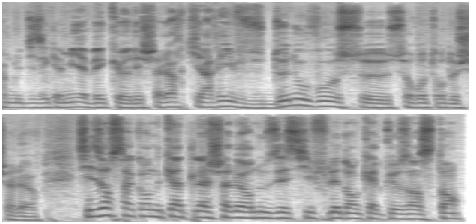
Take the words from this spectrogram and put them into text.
comme le disait Camille, avec euh, les chaleurs qui arrivent de nouveau, ce, ce retour de chaleur. 6h54, la chaleur nous est sifflée dans quelques instants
